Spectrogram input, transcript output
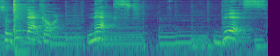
So get that going. Next, this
